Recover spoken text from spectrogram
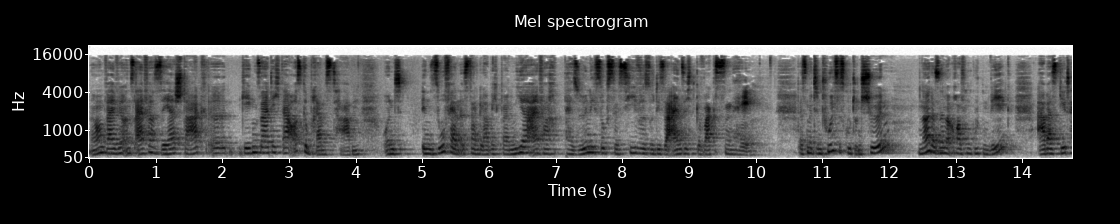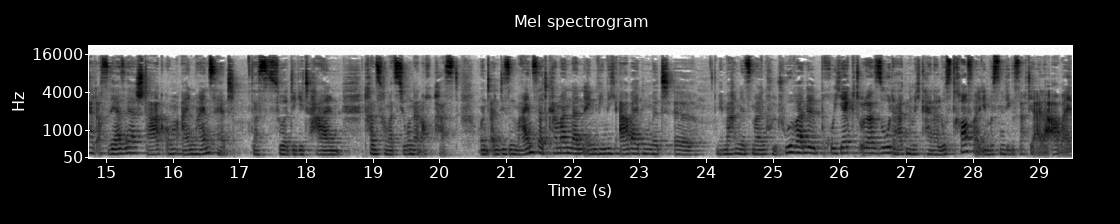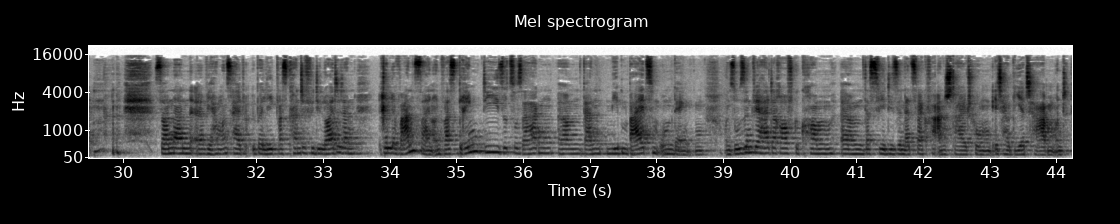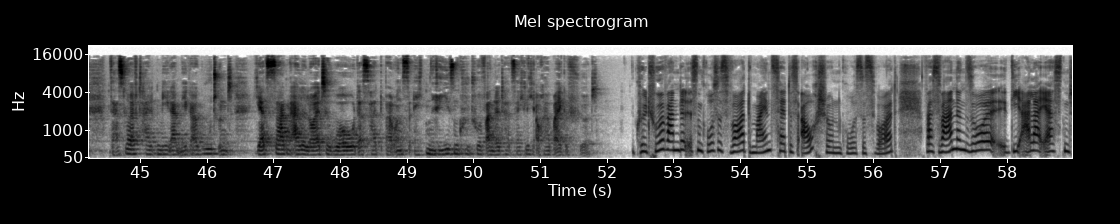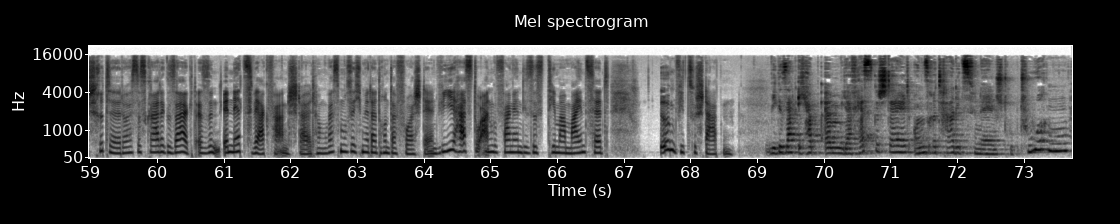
Ne, weil wir uns einfach sehr stark äh, gegenseitig da ausgebremst haben. Und insofern ist dann, glaube ich, bei mir einfach persönlich sukzessive so diese Einsicht gewachsen, hey, das mit den Tools ist gut und schön, ne, da sind wir auch auf einem guten Weg, aber es geht halt auch sehr, sehr stark um ein Mindset, das zur digitalen Transformation dann auch passt. Und an diesem Mindset kann man dann irgendwie nicht arbeiten mit, äh, wir machen jetzt mal ein Kulturwandelprojekt oder so, da hat nämlich keiner Lust drauf, weil die müssen, wie gesagt, ja alle arbeiten, sondern äh, wir haben uns halt überlegt, was könnte für die Leute dann relevant sein und was bringt die sozusagen ähm, dann nebenbei zum Umdenken. Und so sind wir halt darauf gekommen, ähm, dass wir diese Netzwerkveranstaltungen etabliert haben und das läuft halt mega, mega gut. Und jetzt sagen alle Leute, wow, das hat bei uns echt einen riesen Kulturwandel tatsächlich auch herbeigeführt. Kulturwandel ist ein großes Wort, Mindset ist auch schon ein großes Wort. Was waren denn so die allerersten Schritte? Du hast es gerade gesagt, also Netzwerkveranstaltungen. Was muss ich mir darunter vorstellen? Wie hast du angefangen, dieses Thema Mindset irgendwie zu starten? Wie gesagt, ich habe ähm, ja festgestellt, unsere traditionellen Strukturen,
